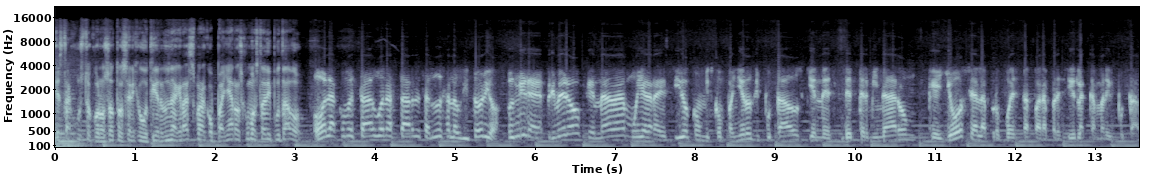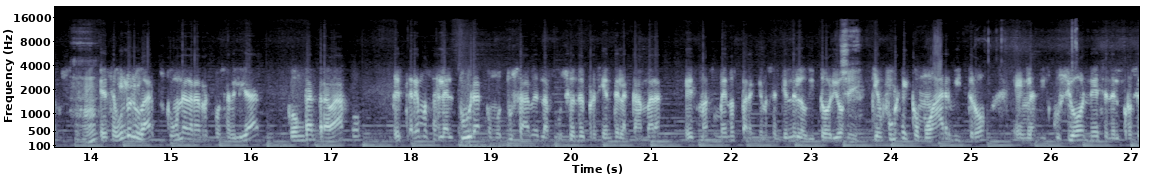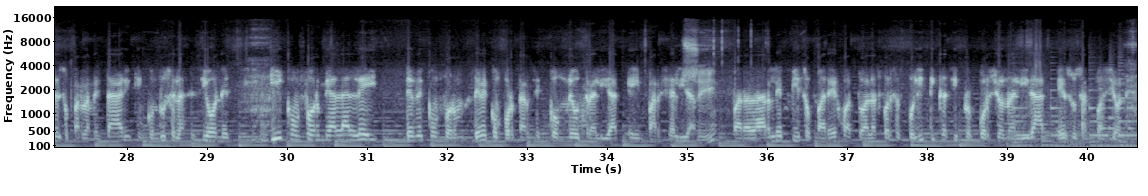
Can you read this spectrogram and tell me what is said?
Está justo con nosotros Sergio Gutiérrez. Una gracias por acompañarnos. ¿Cómo está, diputado? Hola, ¿cómo estás? Buenas tardes. Saludos al auditorio. Pues mira, primero que nada, muy agradecido con mis compañeros diputados quienes determinaron que yo sea la propuesta para presidir la Cámara de Diputados. En segundo lugar, pues con una gran responsabilidad, con un gran trabajo, estaremos a la altura, como tú sabes, la función del presidente de la Cámara es más o menos para que nos entienda el auditorio, quien funge como árbitro en las discusiones, en el proceso parlamentario, quien conduce las sesiones y conforme a la ley debe, debe comportarse con neutralidad e imparcialidad para darle piso parejo a todas las fuerzas políticas y proporcionalidad en sus actuaciones.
